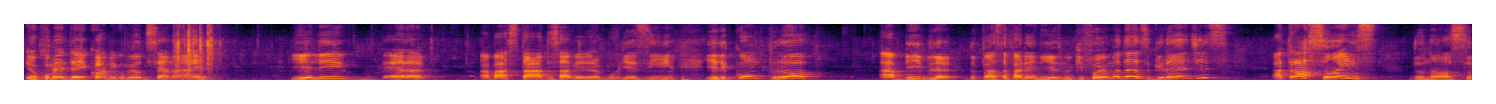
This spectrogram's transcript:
eu comentei com um amigo meu do Senai e ele era abastado, sabe? Ele era burguesinho. E ele comprou a Bíblia do pastafarianismo, que foi uma das grandes atrações do nosso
